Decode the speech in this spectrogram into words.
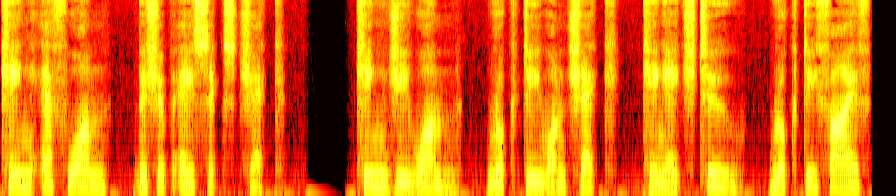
King f1, bishop a6 check. King g1, rook d1 check, king h2, rook d5,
